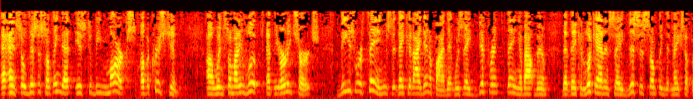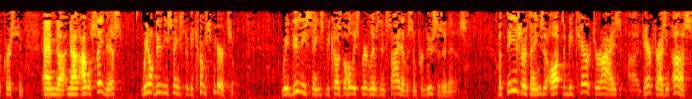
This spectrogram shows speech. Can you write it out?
And so this is something that is to be marks of a Christian. Uh, when somebody looked at the early church, these were things that they could identify that was a different thing about them that they could look at and say, this is something that makes up a Christian. And uh, now I will say this we don't do these things to become spiritual. We do these things because the Holy Spirit lives inside of us and produces it in us. But these are things that ought to be characterized, uh, characterizing us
